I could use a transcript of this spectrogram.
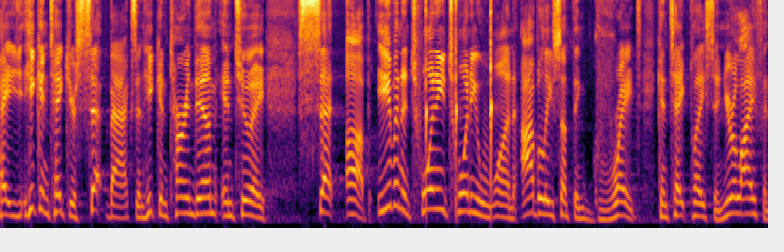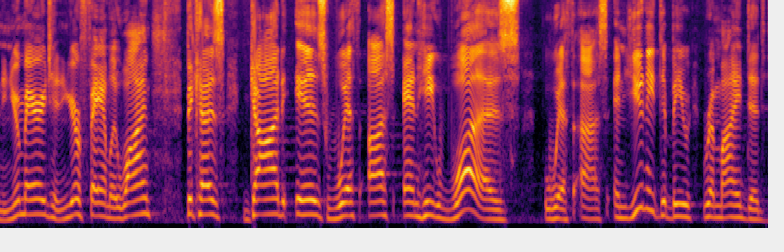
hey, He can take your setbacks and He can turn them into a set up. Even in 2021, I believe something great can take place in your life and in your marriage and in your family. Why? Because God is with us and He was with us. And you need to be reminded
